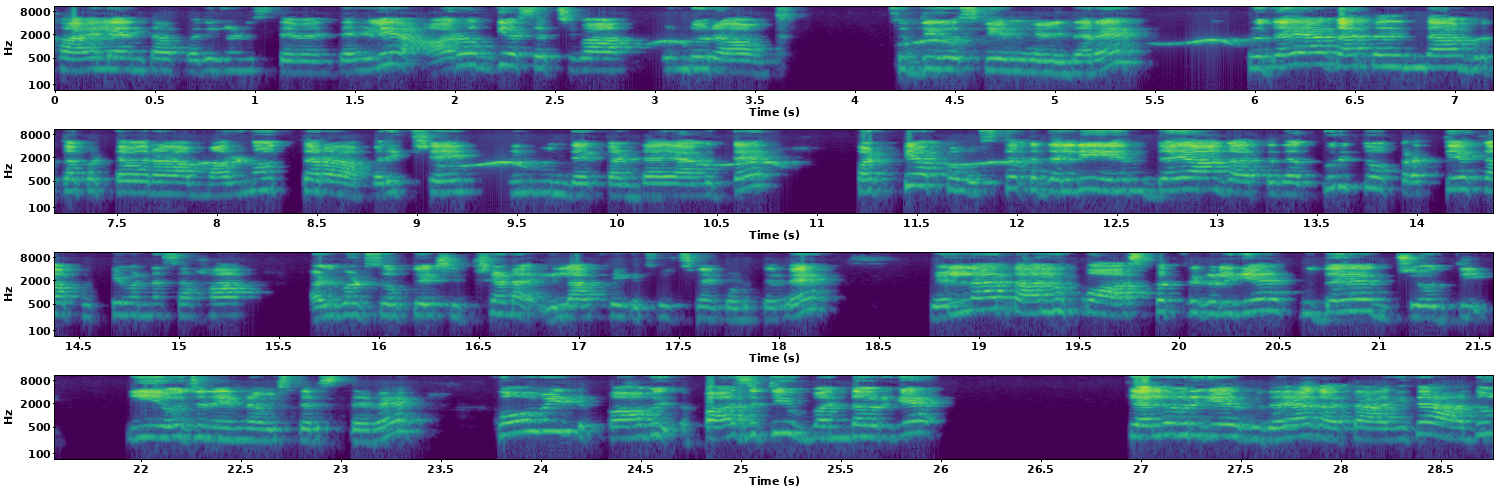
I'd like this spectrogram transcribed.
ಕಾಯಿಲೆ ಅಂತ ಪರಿಗಣಿಸ್ತೇವೆ ಅಂತ ಹೇಳಿ ಆರೋಗ್ಯ ಸಚಿವ ಗುಂಡೂರಾವ್ ಸುದ್ದಿಗೋಷ್ಠಿಯಲ್ಲಿ ಹೇಳಿದ್ದಾರೆ. ಹೃದಯಾಘಾತದಿಂದ ಮೃತಪಟ್ಟವರ ಮರಣೋತ್ತರ ಪರೀಕ್ಷೆ ಇನ್ ಮುಂದೆ ಕಡ್ಡಾಯ ಆಗುತ್ತೆ. ಪಠ್ಯ ಪುಸ್ತಕದಲ್ಲಿ ಹೃದಯಾಘಾತದ ಕುರಿತು ಪ್ರತ್ಯೇಕ ಪಠ್ಯವನ್ನ ಸಹ ಅಳವಡಿಸೋಕೆ ಶಿಕ್ಷಣ ಇಲಾಖೆಗೆ ಸೂಚನೆ ಕೊಡ್ತೇವೆ. ಎಲ್ಲಾ ತಾಲೂಕು ಆಸ್ಪತ್ರೆಗಳಿಗೆ ಹೃದಯ ಜ್ಯೋತಿ ಈ ಯೋಜನೆಯನ್ನ ವಿಸ್ತರಿಸ್ತೇವೆ ಕೋವಿಡ್ ಪಾಸಿಟಿವ್ ಬಂದವರಿಗೆ ಕೆಲವರಿಗೆ ಹೃದಯಾಘಾತ ಆಗಿದೆ. ಅದು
